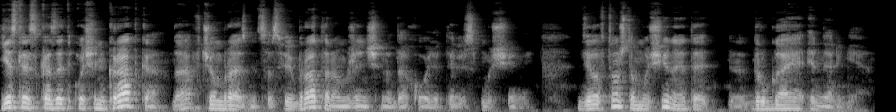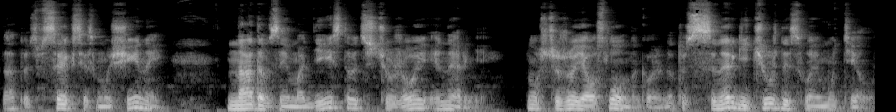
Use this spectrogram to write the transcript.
Если сказать очень кратко, да, в чем разница, с вибратором женщина доходит или с мужчиной? Дело в том, что мужчина это другая энергия. Да? То есть в сексе с мужчиной надо взаимодействовать с чужой энергией. Ну, с чужой я условно говорю, да? то есть с энергией чуждой своему телу.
